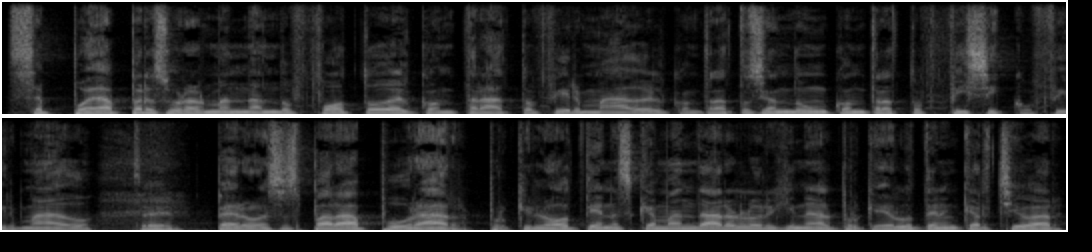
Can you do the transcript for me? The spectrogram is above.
Se puede apresurar mandando foto del contrato firmado, el contrato siendo un contrato físico firmado, Sí. pero eso es para apurar, porque luego tienes que mandar el original porque ellos lo tienen que archivar.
